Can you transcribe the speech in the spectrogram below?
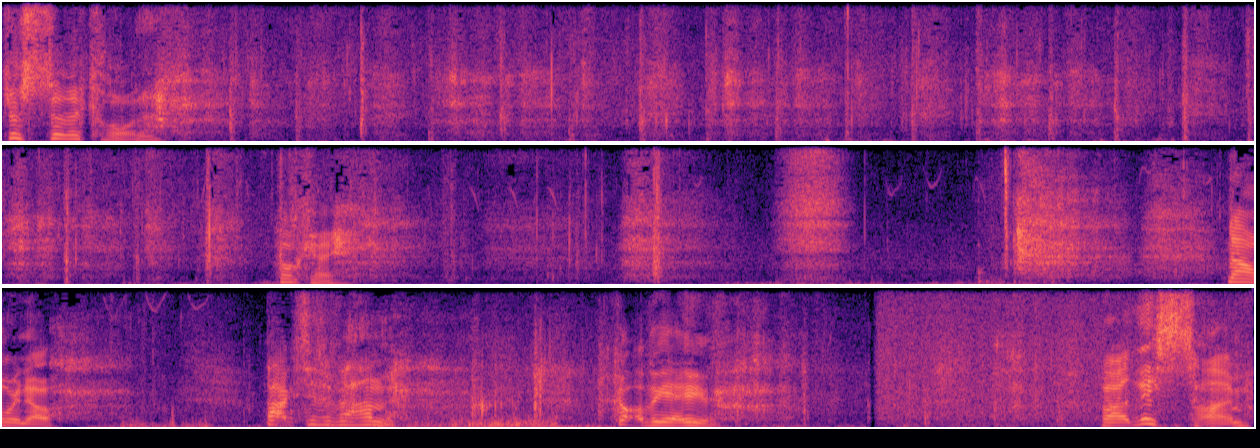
Just to the corner. Okay. Now we know. Back to the van. Gotta behave. Right, this time,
